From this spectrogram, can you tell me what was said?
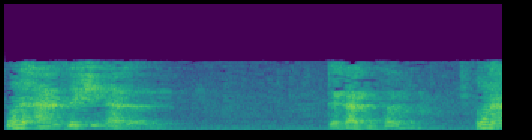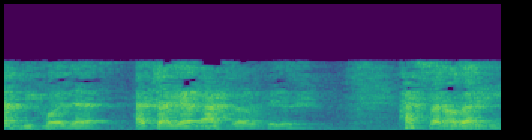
اون ارزشی نداره. دقیق می‌کنم اون هم بیفایده است. حتی اگر قصد رو پیدا شد. پس بنابراین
